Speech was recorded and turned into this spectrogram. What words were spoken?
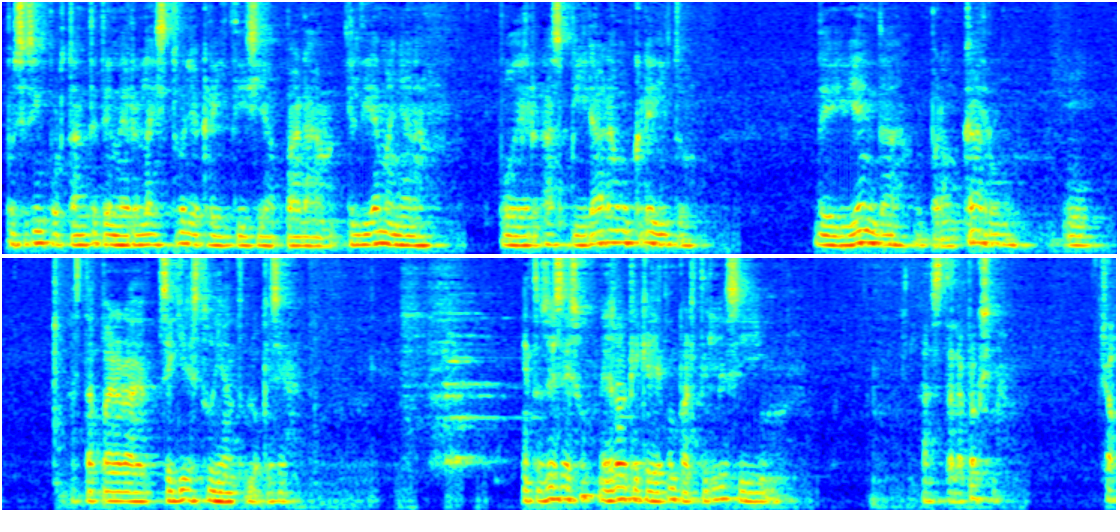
pues es importante tener la historia crediticia para el día de mañana poder aspirar a un crédito de vivienda o para un carro o hasta para seguir estudiando, lo que sea. Entonces eso era lo que quería compartirles y hasta la próxima. Chao.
